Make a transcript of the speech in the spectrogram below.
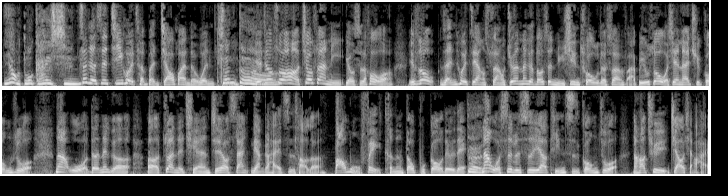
你看我多开心。这个是机会成本交换的问题，真的。也就是说哦，就算你有时候哦，有时候人会这样算，我觉得那个都是女性错误的算法。比如说我现在去工作，那我的那个呃赚的钱只有三两个孩子好了，保姆费可能都不够，对不对？对。那我是不是要提？停止工作，然后去教小孩。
